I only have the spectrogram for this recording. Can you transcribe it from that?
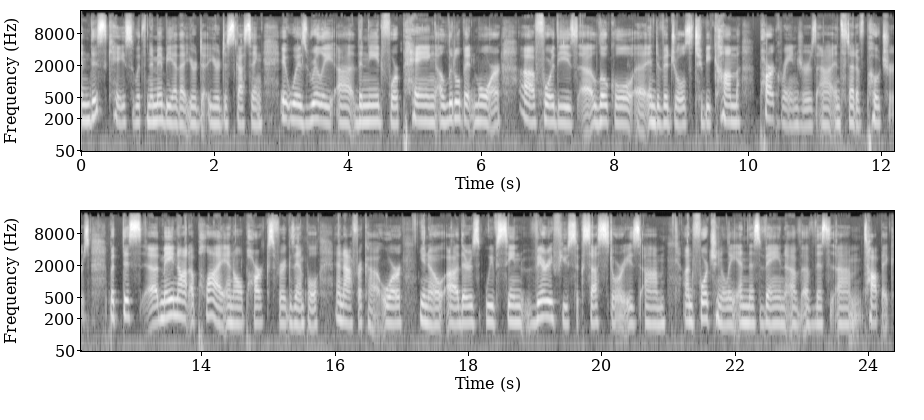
in this case with Namibia that you're, you're discussing, it was really uh, the need for paying a little bit more uh, for these uh, local uh, individuals to become park rangers uh, instead of poachers. But this uh, may not apply in all parks, for example, in Africa. Or, you know, there's we've seen very few success stories um, unfortunately, in this vein of, of this um, topic.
